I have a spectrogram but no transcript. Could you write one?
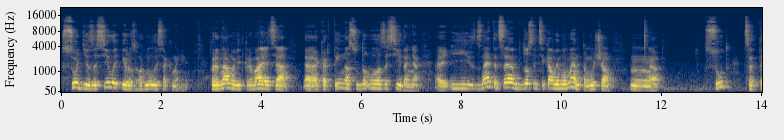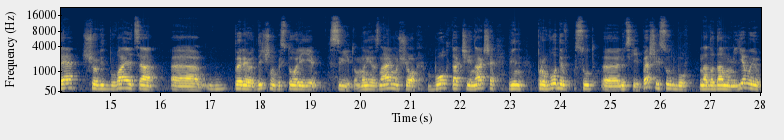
судді засіли і розгорнулися книги. Перед нами відкривається картина судового засідання. І знаєте, це досить цікавий момент, тому що суд це те, що відбувається е, періодично в історії світу. Ми знаємо, що Бог так чи інакше він проводив суд е, людський. Перший суд був над Адамом і Євою,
